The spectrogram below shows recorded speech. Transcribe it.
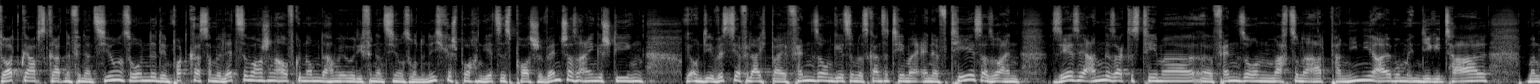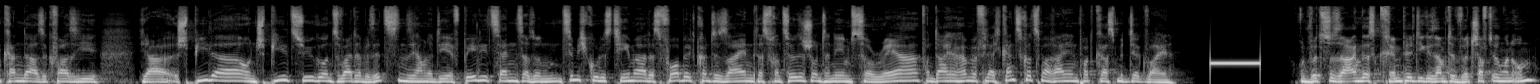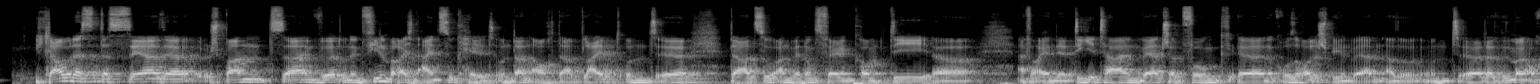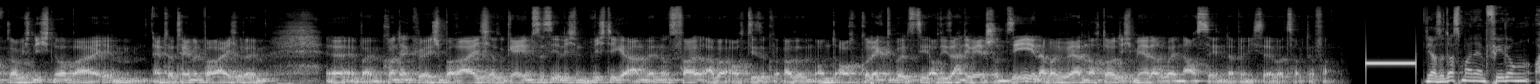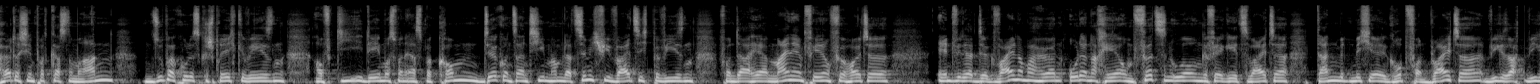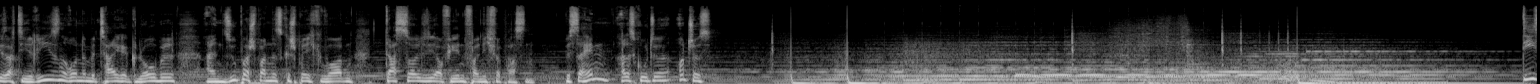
Dort gab es gerade eine Finanzierungsrunde. Den Podcast haben wir letzte Woche schon aufgenommen. Da haben wir über die Finanzierungsrunde nicht gesprochen. Jetzt ist Porsche Ventures eingestiegen. Ja, und ihr wisst ja vielleicht, bei Fanzone geht es um das ganze Thema NFTs, also ein sehr, sehr angesagtes Thema. Äh, Fanzone macht so eine Art Panini-Album in digital. Man kann da also quasi ja, Spieler und Spielzüge und so weiter besitzen. Sie haben eine DFB-Lizenz, also ein ziemlich cooles Thema. Das Vorbild könnte sein das französische Unternehmen Sorare. Von daher hören wir vielleicht ganz kurz mal rein in den Podcast mit Dirk Weil. Und würdest du sagen, das krempelt die gesamte Wirtschaft irgendwann um? ich glaube, dass das sehr, sehr spannend sein wird und in vielen Bereichen Einzug hält und dann auch da bleibt und äh, da zu Anwendungsfällen kommt, die äh, einfach in der digitalen Wertschöpfung äh, eine große Rolle spielen werden. Also und äh, da will man auch, glaube ich, nicht nur bei im Entertainment-Bereich oder im, äh, beim Content-Creation-Bereich. Also Games ist sicherlich ein wichtiger Anwendungsfall, aber auch diese also und auch Collectibles, die auch die Sachen, die wir jetzt schon sehen, aber wir werden noch deutlich mehr darüber hinaus sehen. Da bin ich sehr überzeugt davon. Ja, also das ist meine Empfehlung. Hört euch den Podcast nochmal an. Ein super cooles Gespräch gewesen. Auf die Idee muss man erstmal kommen. Dirk und sein Team haben da ziemlich viel Weitsicht bewiesen. Von daher meine Empfehlung für heute, entweder Dirk Weil nochmal hören oder nachher um 14 Uhr ungefähr geht's weiter. Dann mit Michael Grupp von Brighter. Wie gesagt, wie gesagt, die Riesenrunde mit Tiger Global. Ein super spannendes Gespräch geworden. Das solltet ihr auf jeden Fall nicht verpassen. Bis dahin, alles Gute und tschüss.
